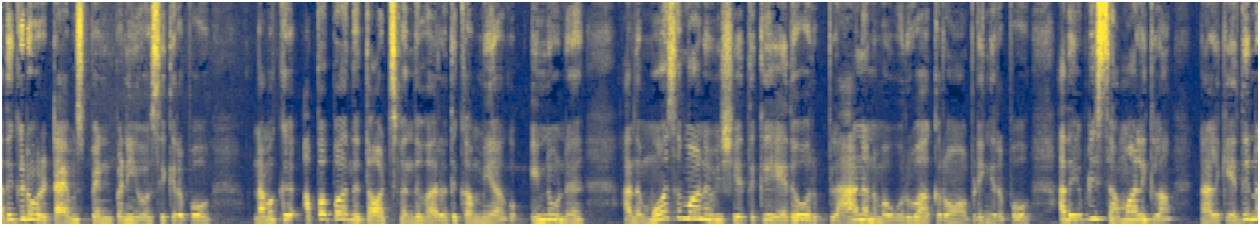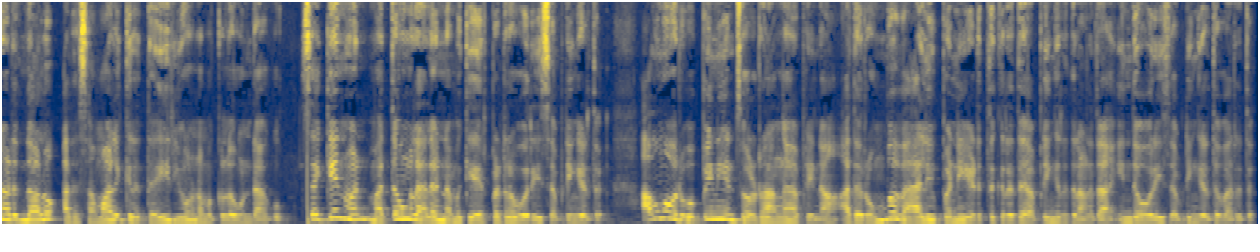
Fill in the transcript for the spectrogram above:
அதுக்குன்னு ஒரு டைம் ஸ்பெண்ட் பண்ணி யோசிக்கிறப்போ நமக்கு அப்பப்போ அந்த தாட்ஸ் வந்து வர்றது கம்மியாகும். இன்னொன்று அந்த மோசமான விஷயத்துக்கு ஏதோ ஒரு பிளானை நம்ம உருவாக்குறோம் அப்படிங்கிறப்போ அதை எப்படி சமாளிக்கலாம்? நாளைக்கு எது நடந்தாலும் அதை சமாளிக்கிற தைரியம் நமக்குள்ள உண்டாகும். செகண்ட் ஒன் மற்றவங்களால நமக்கு ஏற்படுற ஒரீஸ் அப்படிங்கிறது. அவங்க ஒரு ஒப்பீனியன் சொல்கிறாங்க அப்படின்னா அதை ரொம்ப வேல்யூ பண்ணி எடுத்துக்கிறது அப்படிங்கிறதுனால தான் இந்த ஒரீஸ் அப்படிங்கிறது வருது.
